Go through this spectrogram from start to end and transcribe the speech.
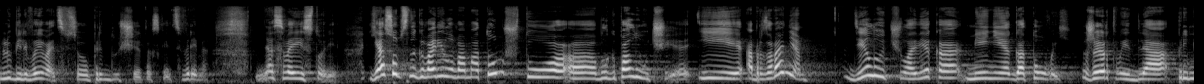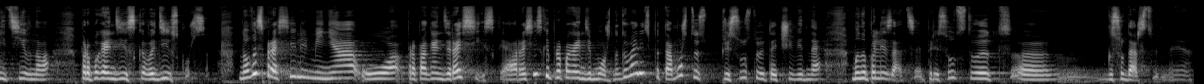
любили воевать все предыдущее, так сказать, время своей истории. Я, собственно, говорила вам о том, что э, благополучие и образование делают человека менее готовой, жертвой для примитивного пропагандистского дискурса. Но вы спросили меня о пропаганде российской. О российской пропаганде можно говорить, потому что присутствует очевидная монополизация, присутствуют э, государственные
